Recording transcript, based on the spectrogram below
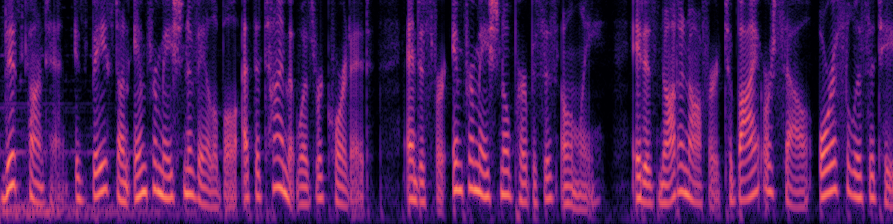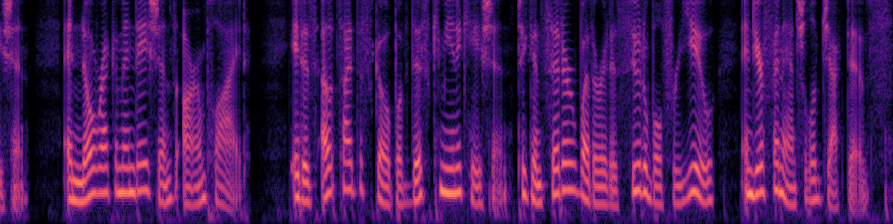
This content is based on information available at the time it was recorded and is for informational purposes only. It is not an offer to buy or sell or a solicitation, and no recommendations are implied. It is outside the scope of this communication to consider whether it is suitable for you and your financial objectives.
